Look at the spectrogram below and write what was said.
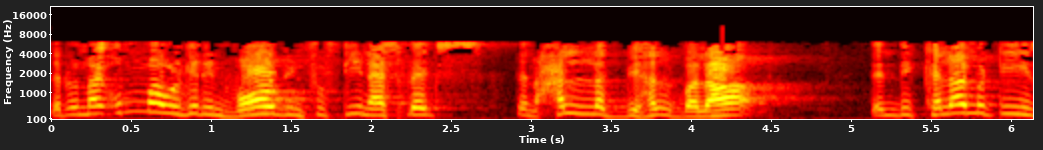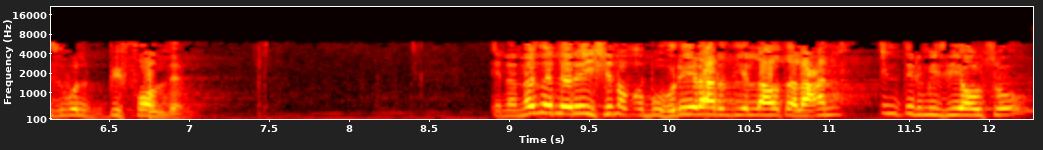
that when my ummah will get involved in 15 aspects, then hallat bihal bala, then the calamities will befall them. In another narration of Abu Hurairah radiallahu ta'ala in Tirmizi also,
